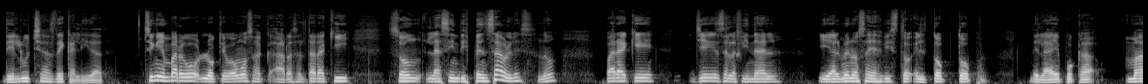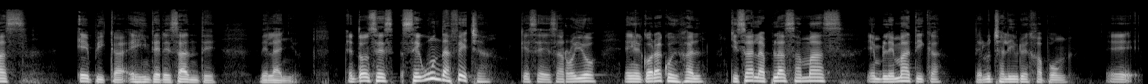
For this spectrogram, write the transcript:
de luchas de calidad. Sin embargo, lo que vamos a, resaltar aquí son las indispensables, ¿no? Para que llegues a la final y al menos hayas visto el top top de la época más épica e interesante del año. Entonces, segunda fecha que se desarrolló en el Korakuen Hall, quizá la plaza más emblemática de lucha libre en Japón. Eh,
